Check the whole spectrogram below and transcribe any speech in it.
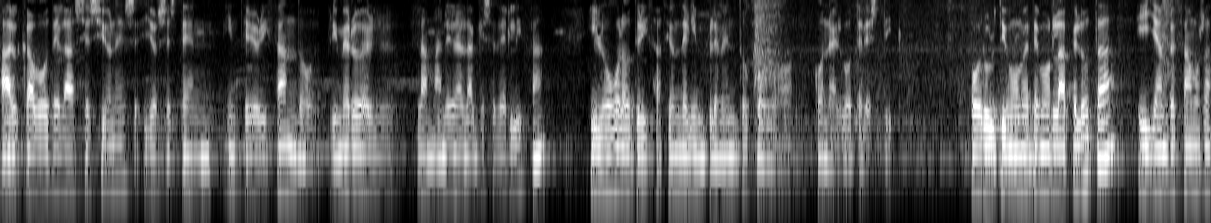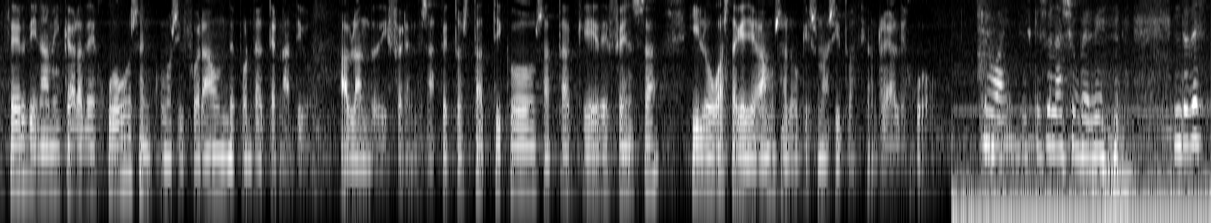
al cabo de las sesiones, ellos estén interiorizando primero la manera en la que se deslizan y luego la utilización del implemento con, con el bottle stick. Por último, metemos la pelota y ya empezamos a hacer dinámicas de juegos en como si fuera un deporte alternativo, hablando de diferentes aspectos tácticos, ataque, defensa y luego hasta que llegamos a lo que es una situación real de juego. Qué guay, es que suena súper bien. Entonces,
